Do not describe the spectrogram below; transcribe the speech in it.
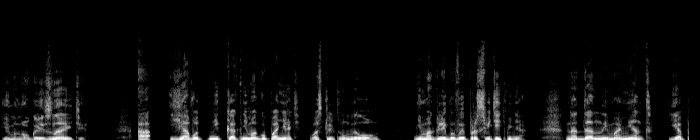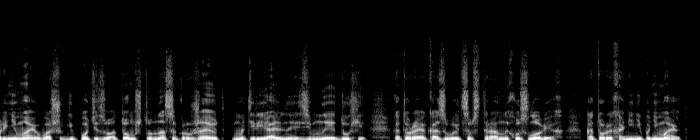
и многое знаете». «А я вот никак не могу понять», — воскликнул Милоун. «Не могли бы вы просветить меня? На данный момент я принимаю вашу гипотезу о том, что нас окружают материальные земные духи, которые оказываются в странных условиях, которых они не понимают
